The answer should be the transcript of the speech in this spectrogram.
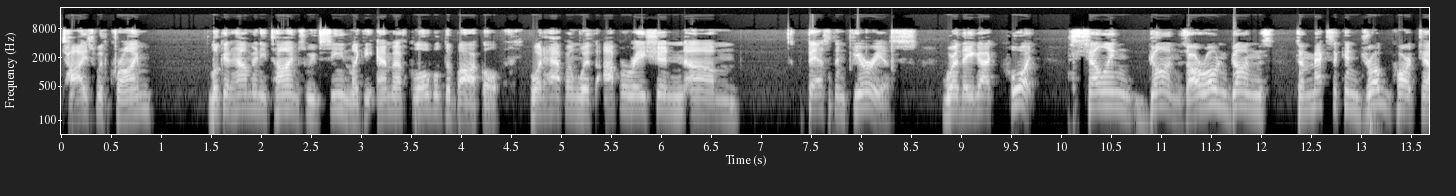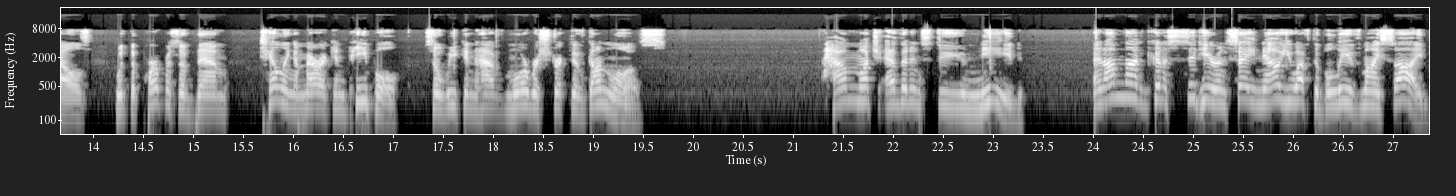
ties with crime? Look at how many times we've seen, like the MF Global debacle, what happened with Operation um, Fast and Furious, where they got caught selling guns, our own guns, to Mexican drug cartels with the purpose of them killing American people so we can have more restrictive gun laws. How much evidence do you need? And I'm not going to sit here and say, now you have to believe my side.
